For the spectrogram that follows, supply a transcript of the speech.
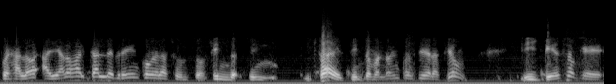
pues allá los alcaldes breguen con el asunto, sin, sin, ¿sabes? sin tomarnos en consideración. Y pienso que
